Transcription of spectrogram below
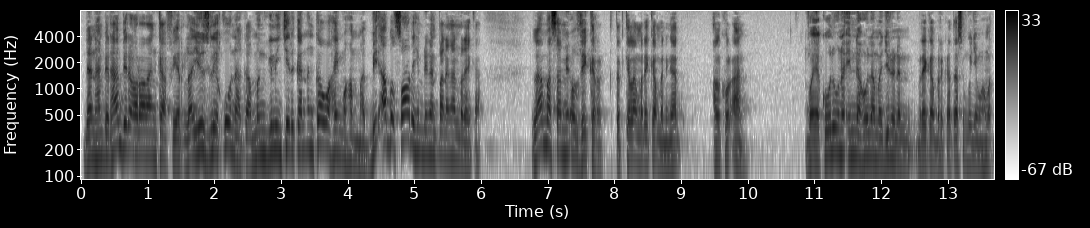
dan hampir-hampir orang-orang kafir la yuzliqunaka menggelincirkan engkau wahai Muhammad bi absarihim dengan pandangan mereka lama sami'u dzikr tatkala mereka mendengar Al-Qur'an wa yaquluna innahu lamajnun dan mereka berkata sungguhnya Muhammad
